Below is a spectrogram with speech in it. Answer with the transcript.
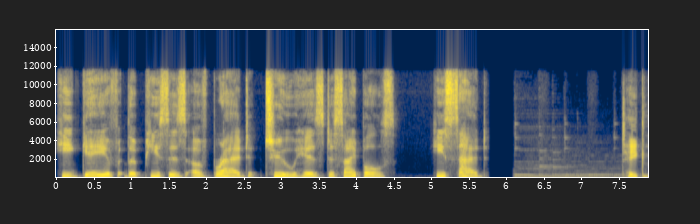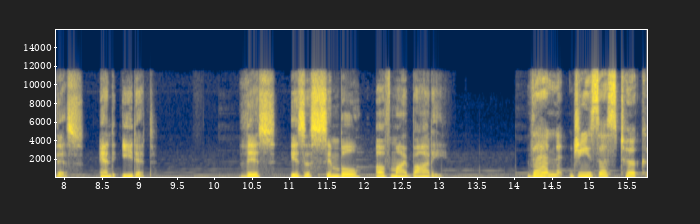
he gave the pieces of bread to his disciples. He said, Take this and eat it. This is a symbol of my body. Then Jesus took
